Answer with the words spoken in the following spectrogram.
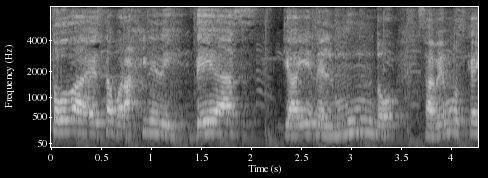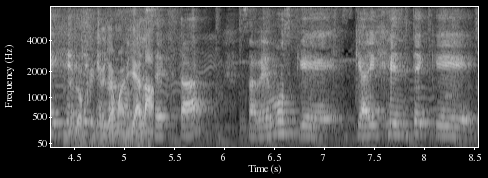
toda esta vorágine de ideas que hay en el mundo. Sabemos que hay gente lo que no nos acepta, sabemos que, que hay gente que,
